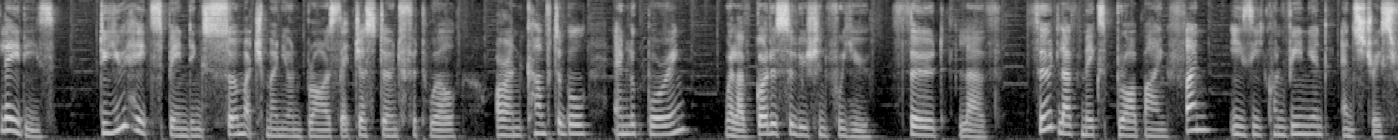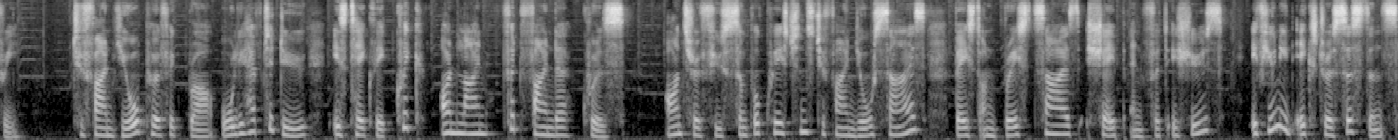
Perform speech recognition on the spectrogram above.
Ladies, do you hate spending so much money on bras that just don't fit well, are uncomfortable, and look boring? Well, I've got a solution for you Third Love. Third Love makes bra buying fun, easy, convenient, and stress free. To find your perfect bra, all you have to do is take their quick online Fit Finder quiz. Answer a few simple questions to find your size based on breast size, shape, and fit issues. If you need extra assistance,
